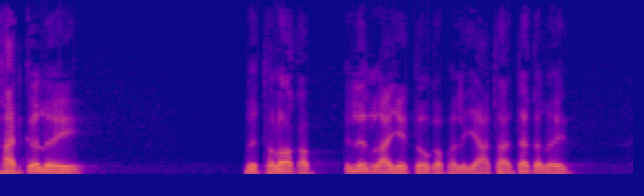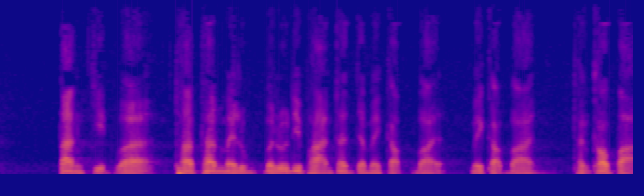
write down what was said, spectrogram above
ท่านก็เลยเมื่อทะเลาะกับเรื่องราวใหญ่โตกับภรรยาท่านท่านก็เลยตั้งจิตว่า ถ้าท่านไม่บรรลุนิพพาน ท่านจะไม่กลับบ้านไม่กลับบ้าน ท่านเข้าป่า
